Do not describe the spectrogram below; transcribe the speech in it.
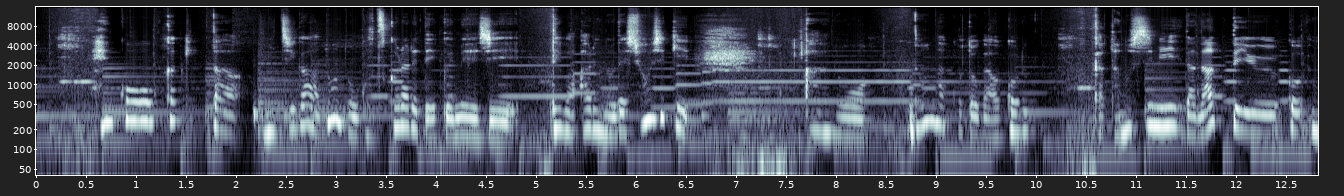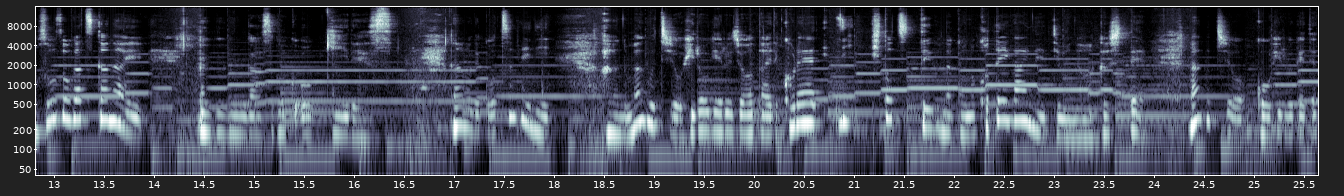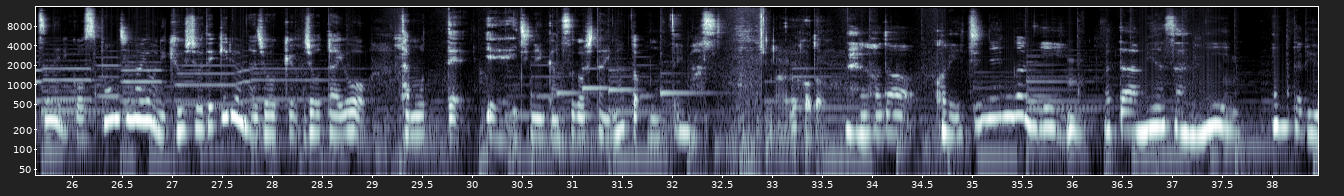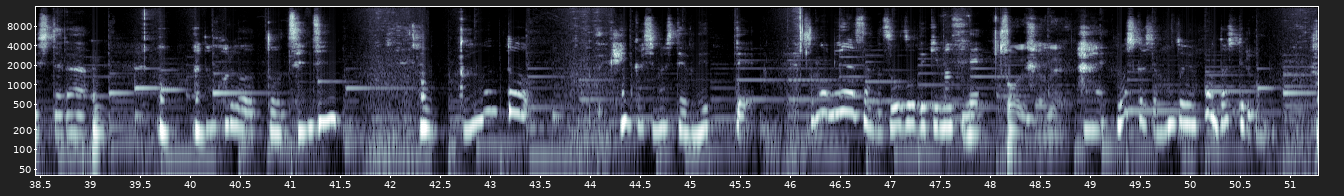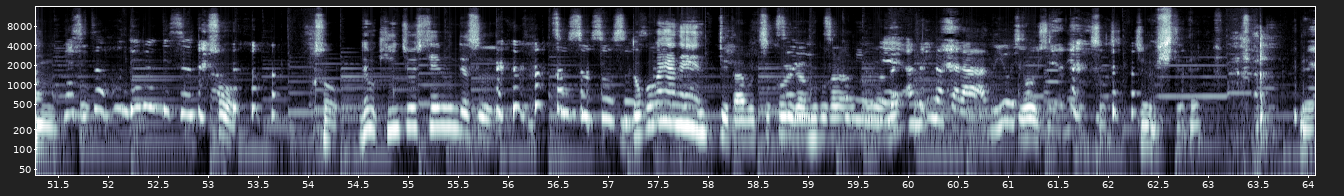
変更をかけた道がどんどんこう作られていくイメージではあるので正直あのどんなことが起こるか楽しみだなっていうこうもう想像がつかない部分がすごく大きいです。なのでこう常にあの間口を広げる状態でこれに一つっていうふうなこの固定概念っていうのをなくして間口をこう広げて常にこうスポンジのように吸収できるような状況状態を保って、えー、1年間過ごしたいなと思っています。なるほど。なるほど。これ1年後にまた皆さんにインタビューしたら、うん、あの頃と全然もうぐーんと変化しましたよねってその宮さんが想像できますね。そうですよね。はい。もしかしたら本当に本出してるかも。うん。いや実は本出るんです。そう。そう。でも緊張してるんです。そうそうそうそうどこがやねんって多分ツッコミが向こうからそういうツッコミをね。あの今からあの用意して用意ますしてね。そうそう。準備してね。ね。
